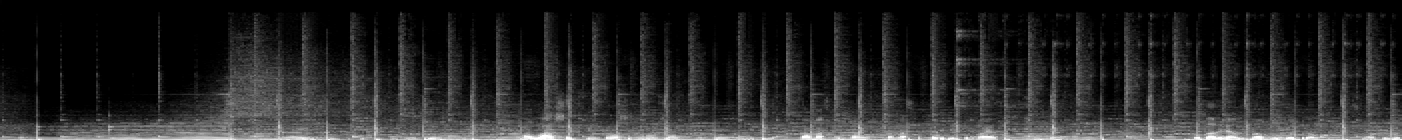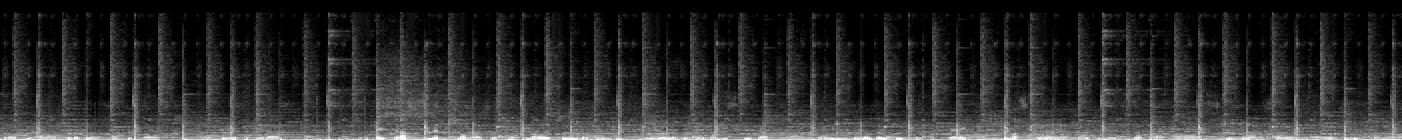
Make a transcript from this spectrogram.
jestem. Okej, okay, 50 zł. Kałaszek, ten kałaszek może? Okej, on nie podwaja. Famas podwaja. Famas na wtedy nie podwaja tą skrzynkę. Bo Adrian znowu go dropi. Znowu go dropi, ale akurat to nie podwaja skrzynkę. Okej, ostatni raz. Okej, teraz ulepszona. Zacznijmy na ulepszonym dropię wygląda lepiej. Teraz mamy stówę. To będzie wyglądał tak dużo, okej. To ma skolonia, chyba to jest warta. O, stwierdziła na całe stówkę, no.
